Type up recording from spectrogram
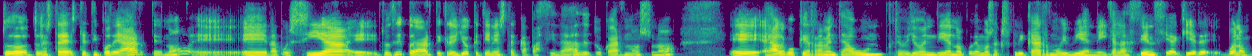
todo, todo este, este, tipo de arte, ¿no? Eh, la poesía eh, todo tipo de arte creo yo que tiene esta capacidad de tocarnos, ¿no? Eh, algo que realmente aún, creo yo, en día no podemos explicar muy bien y que la ciencia quiere, bueno,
